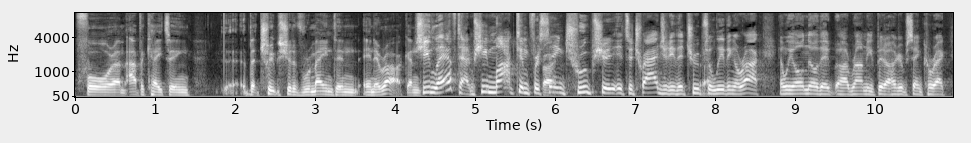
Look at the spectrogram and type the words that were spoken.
for um, advocating that troops should have remained in, in Iraq. And she laughed at him. She mocked him for right. saying troops should. It's a tragedy that troops right. are leaving Iraq, and we all know that uh, Romney's been 100 percent correct.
